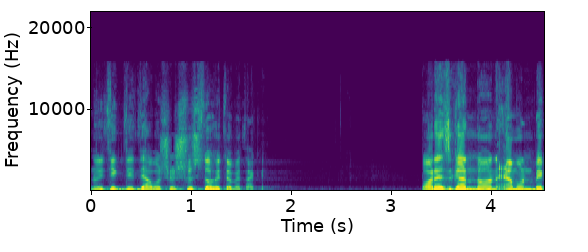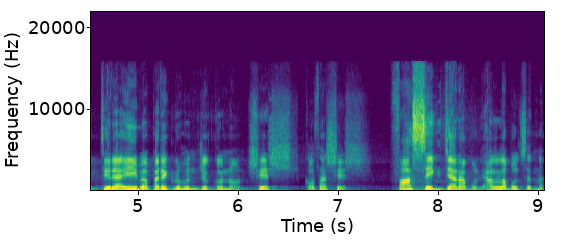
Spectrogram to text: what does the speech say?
নৈতিক দিক দিয়ে অবশ্যই সুস্থ হইতে হবে তাকে। পরেজগার নন, এমন ব্যক্তিরা এই ব্যাপারে গ্রহণযোগ্য নন। শেষ, কথা শেষ। ফাসিক যারা বলে, আল্লাহ বলছেন না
